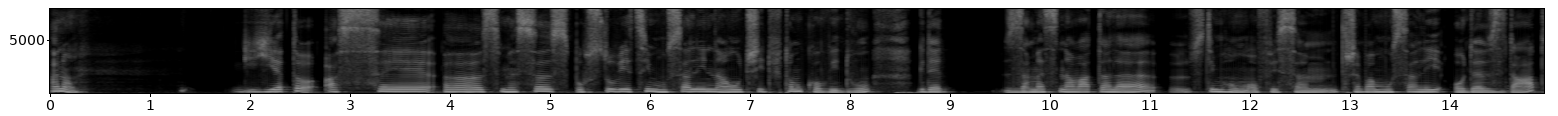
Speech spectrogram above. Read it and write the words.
Ano, je to asi, uh, jsme se spoustu věcí museli naučit v tom covidu, kde zaměstnavatele s tím home officem třeba museli odevzdat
